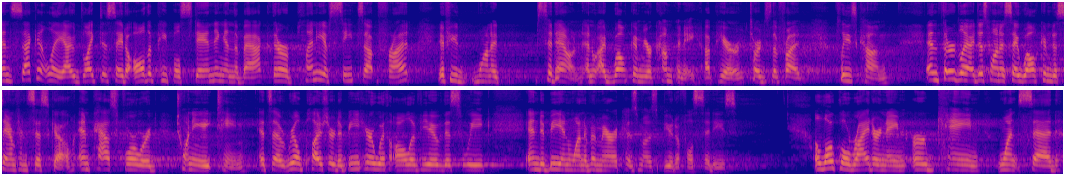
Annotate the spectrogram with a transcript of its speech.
And secondly, I would like to say to all the people standing in the back, there are plenty of seats up front if you want to sit down, and I'd welcome your company up here towards the front. Please come. And thirdly, I just want to say welcome to San Francisco and PastForward 2018. It's a real pleasure to be here with all of you this week and to be in one of America's most beautiful cities. A local writer named Herb Caen once said,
